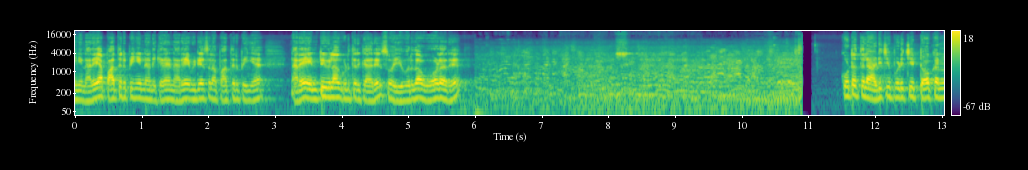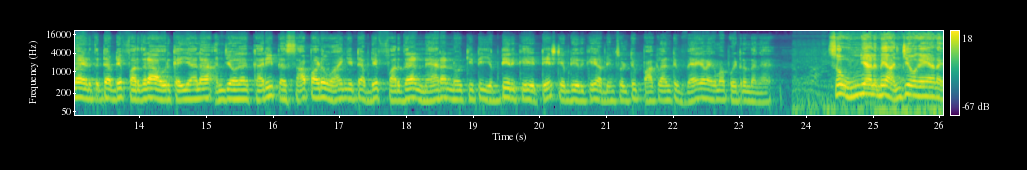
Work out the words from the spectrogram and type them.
நீங்கள் நிறையா பார்த்துருப்பீங்கன்னு நினைக்கிறேன். நிறைய வீடியோஸில் பார்த்துருப்பீங்க. நிறைய இன்டர்வியூலாம் கொடுத்துருக்காரு. ஸோ இவர் தான் ஓனரு கூட்டத்தில் அடித்து பிடிச்சி டோக்கன்லாம் எடுத்துகிட்டு அப்படியே ஃபர்தராக அவர் கையால் அஞ்சு வகை கறி ப்ளஸ் சாப்பாடும் வாங்கிட்டு அப்படியே ஃபர்தராக நேராக நோக்கிட்டு எப்படி இருக்குது டேஸ்ட் எப்படி இருக்குது அப்படின்னு சொல்லிட்டு பார்க்கலான்ட்டு வேக வேகமாக போயிட்டு இருந்தாங்க. ஸோ உண்மையாலுமே அஞ்சு வகையான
